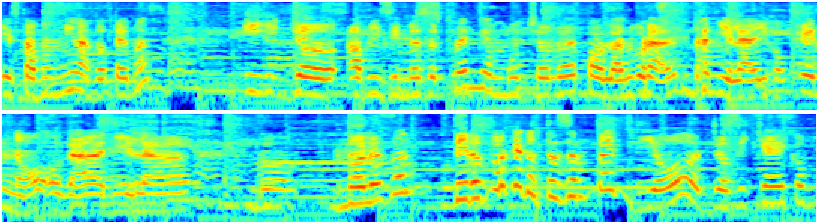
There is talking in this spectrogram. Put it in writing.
estamos mirando temas, y yo, a mí sí me sorprendió mucho lo de Pablo Alborán. Daniela dijo que no, o sea, Daniela no, no le Dinos por qué no te sorprendió. Yo sí quedé como,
